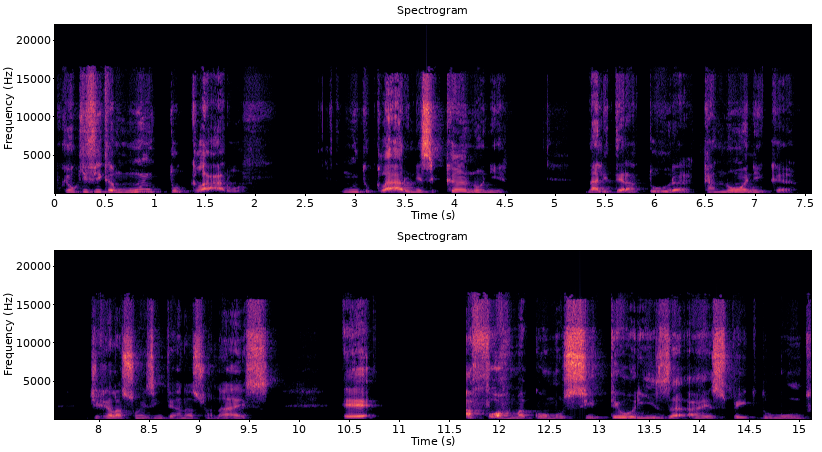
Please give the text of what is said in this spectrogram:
Porque o que fica muito claro, muito claro nesse cânone, na literatura canônica de relações internacionais, é a forma como se teoriza a respeito do mundo,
